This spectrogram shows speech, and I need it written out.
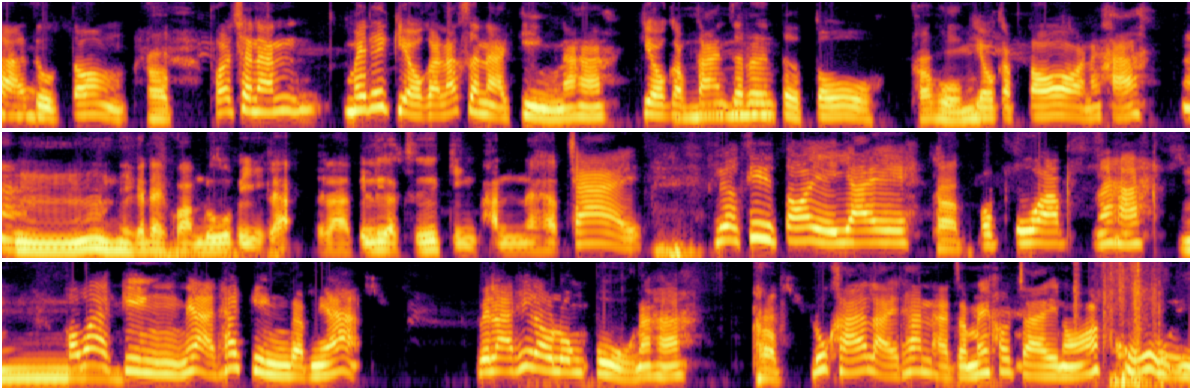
ค่ะ ถูกต้องครับ เพราะฉะนั้นไม่ได้เกี่ยวกับลักษณะกิ่งนะคะ เกี่ยวกับการอืมเจริญเติบโต ครับผม เกี่ยวกับตอนะคะ อืมนี่ก็ได้ความรู้ไปอีกแล้วเวลาไปเลือกซื้อกิ่งพันธุ์นะครับ ใช่ เลือกที่ตอใหญ่ครับๆอบอวบๆนะคะอืมเพราะว่ากิ่งเนี่ย ถ้ากิ่งแบบเนี้ย เวลาที่เราลงปลูกนะคะ ครับ ลูกค้าหลายท่านอาจจะไม่เข้าใจเนาะโอ้โอ้ยโห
